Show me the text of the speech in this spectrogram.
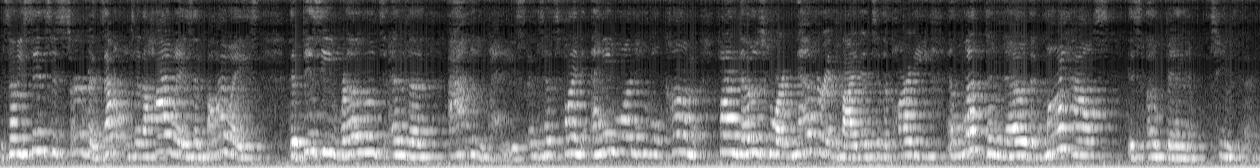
And so he sends his servants out into the highways and byways, the busy roads and the alleyways, and says, Find anyone who will come, find those who are never invited to the party, and let them know that my house is open to them.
